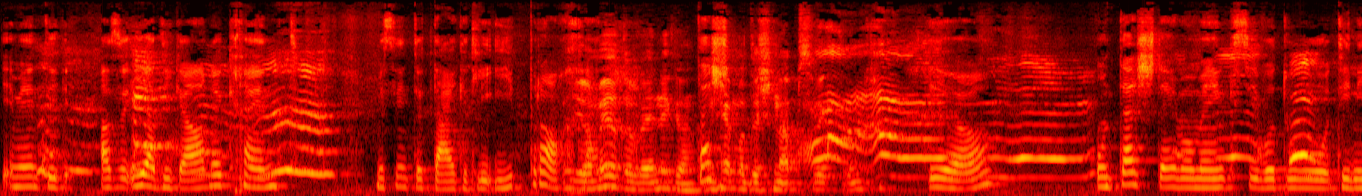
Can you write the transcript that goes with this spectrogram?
Ich meine, die, also ich habe die gar nicht gekannt. Wir sind dort eigentlich eingebracht. Ja, mehr oder weniger. Das- haben wir den Schnaps weggetrunken. Ja. Und das war der Moment, wo du deine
